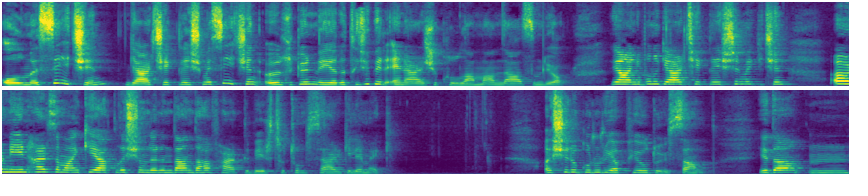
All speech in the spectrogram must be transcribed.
olması için, gerçekleşmesi için özgün ve yaratıcı bir enerji kullanman lazım diyor. Yani bunu gerçekleştirmek için örneğin her zamanki yaklaşımlarından daha farklı bir tutum sergilemek. Aşırı gurur yapıyorduysan ya da hmm,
